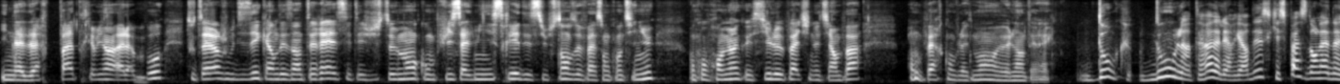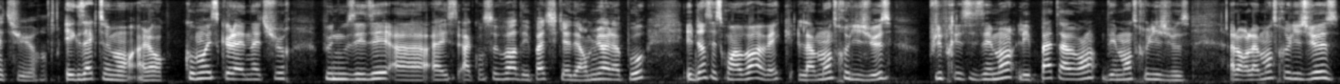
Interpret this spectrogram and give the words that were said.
ils n'adhèrent pas très bien à la mm. peau. Tout à l'heure, je vous disais qu'un des intérêts, c'était justement qu'on puisse administrer des substances de façon continue. On comprend bien que si le patch ne tient pas, on perd complètement euh, l'intérêt. Donc, d'où l'intérêt d'aller regarder ce qui se passe dans la nature. Exactement. Alors, comment est-ce que la nature peut nous aider à, à concevoir des patchs qui adhèrent mieux à la peau? Eh bien, c'est ce qu'on va voir avec la menthe religieuse plus précisément les pattes avant des menthes religieuses. Alors la menthe religieuse,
